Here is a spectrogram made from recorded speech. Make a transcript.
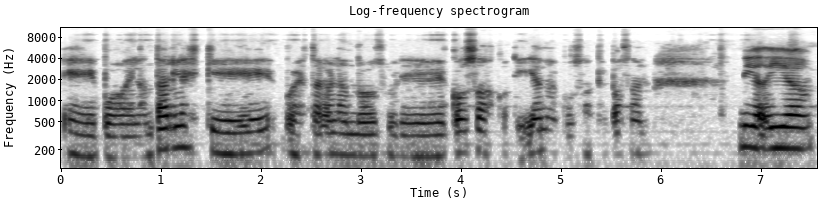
eh, puedo adelantarles que voy a estar hablando sobre cosas cotidianas, cosas que pasan día a día,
